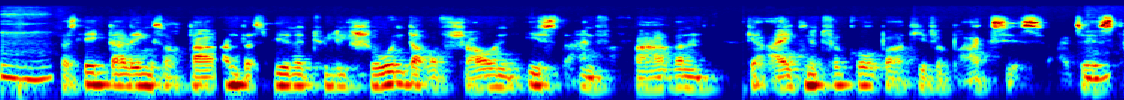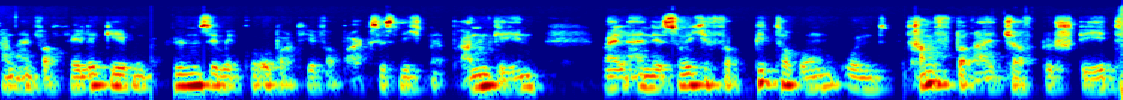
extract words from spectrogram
Mhm. Das liegt allerdings auch daran, dass wir natürlich schon darauf schauen, ist ein Verfahren geeignet für kooperative Praxis. Also mhm. es kann einfach Fälle geben, da können Sie mit kooperativer Praxis nicht mehr drangehen, weil eine solche Verbitterung und Kampfbereitschaft besteht,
